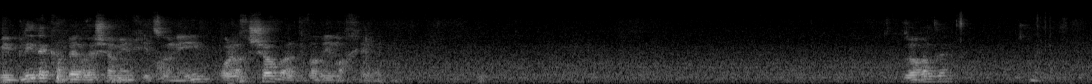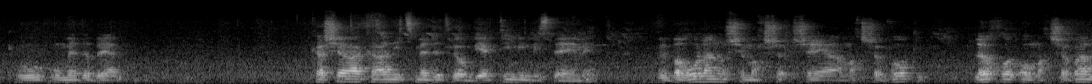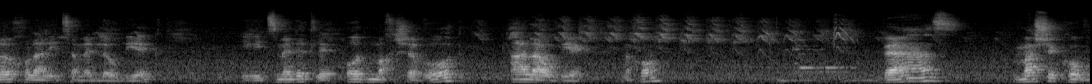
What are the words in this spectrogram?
מבלי לקבל רשמים חיצוניים או לחשוב על דברים אחרים. זור על זה? הוא, הוא מדבר. כאשר ההכרה נצמדת לאובייקטים היא מזדהמת, וברור לנו שמחש... שהמחשבות לא יכול, או מחשבה לא יכולה להיצמד לאובייקט, היא נצמדת לעוד מחשבות על האובייקט, נכון? ואז מה, שקובע,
